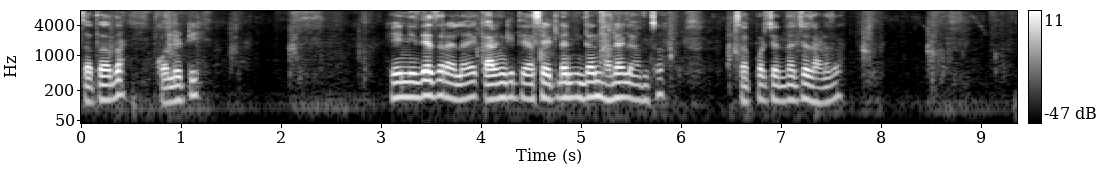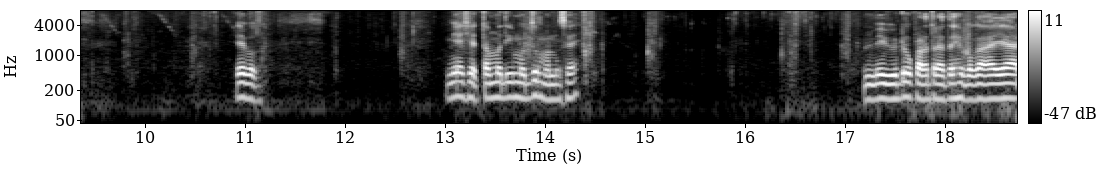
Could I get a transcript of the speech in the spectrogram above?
जाता जाता क्वालिटी हे निंद्याचं राहिलं आहे कारण की त्या साईडला निदान झालेलं आहे आमचं सफरचंदाच्या झाडाचं. हे बघा. मी या शेतामध्ये मजूर माणूस आहे. मी व्हिडिओ काढत राहतो. हे बघा या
